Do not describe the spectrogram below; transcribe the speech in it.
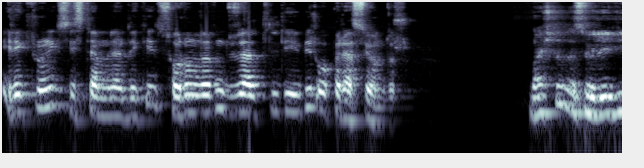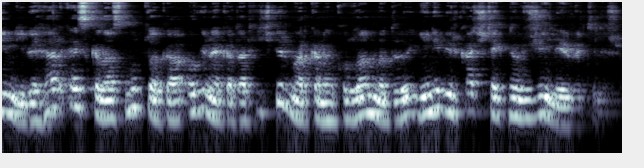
elektronik sistemlerdeki sorunların düzeltildiği bir operasyondur. Başta da söylediğim gibi her S-Class mutlaka o güne kadar hiçbir markanın kullanmadığı yeni birkaç teknolojiyle üretilir.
